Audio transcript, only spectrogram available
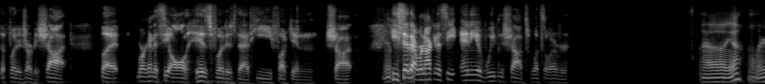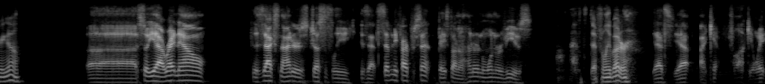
the footage already shot, but we're going to see all his footage that he fucking shot. Yep, he said sure. that we're not going to see any of Whedon's shots whatsoever. Uh, yeah. Well, there you go. Uh, so, yeah, right now, the Zack Snyder's Justice League is at 75% based on 101 reviews. It's definitely better. That's, yeah, I can't fucking wait.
